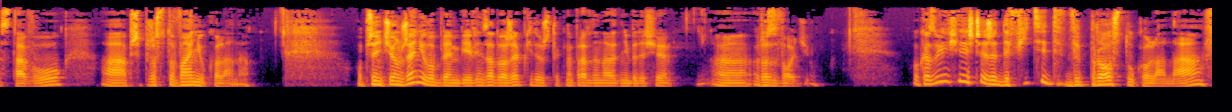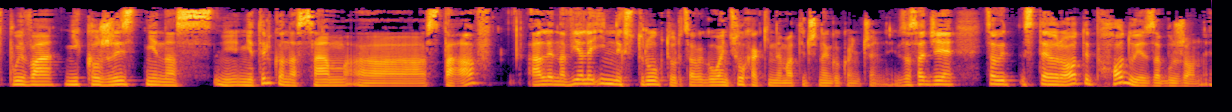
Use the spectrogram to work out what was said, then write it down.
stawu a przy prostowaniu kolana. O przeciążeniu w obrębie więzadła rzepki to już tak naprawdę nawet nie będę się rozwodził. Okazuje się jeszcze, że deficyt wyprostu kolana wpływa niekorzystnie na, nie, nie tylko na sam e, staw, ale na wiele innych struktur całego łańcucha kinematycznego kończyny. W zasadzie cały stereotyp chodu jest zaburzony.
